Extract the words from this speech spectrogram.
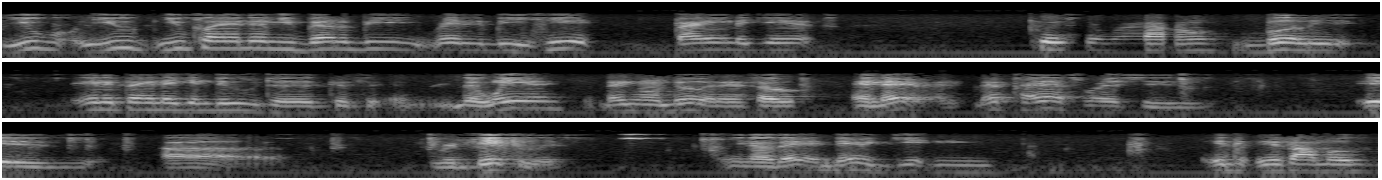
you you you playing them, you better be ready to be hit, banged against, pushed around, bullied, anything they can do to cause the win, they're gonna do it. And so and their their pass rush is is uh ridiculous. You know, they they're getting it's, it's almost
